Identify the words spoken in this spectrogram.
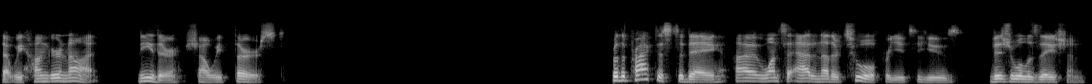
that we hunger not, neither shall we thirst. For the practice today, I want to add another tool for you to use visualization.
